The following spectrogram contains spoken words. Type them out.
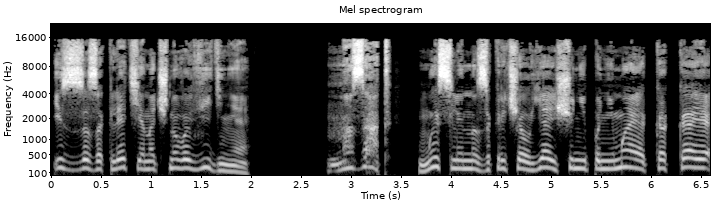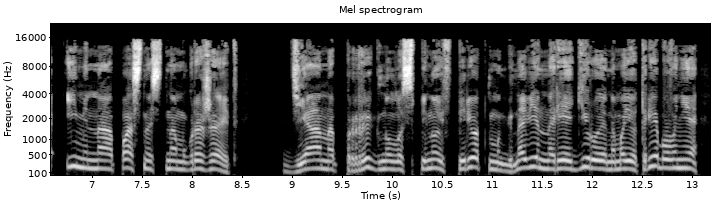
из-за заклятия ночного видения. «Назад!» — мысленно закричал я, еще не понимая, какая именно опасность нам угрожает. Диана прыгнула спиной вперед, мгновенно реагируя на мое требование —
